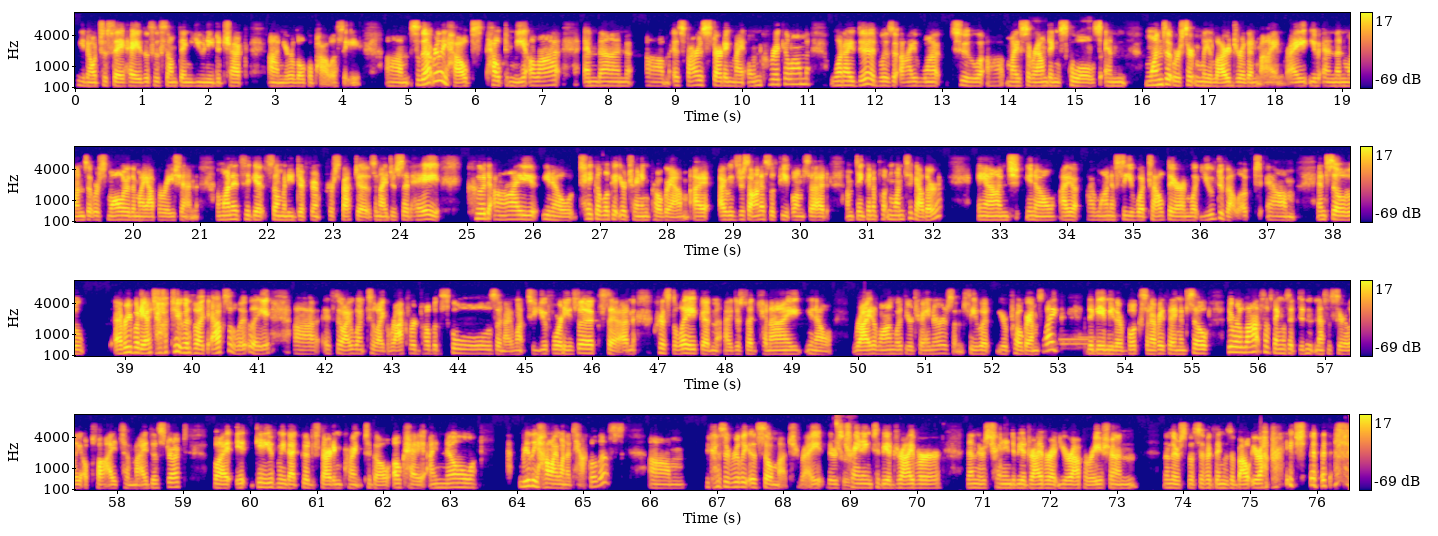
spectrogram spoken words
you know to say hey this is something you need to check on your local policy. Um, so that really helps helped me a lot. And then um, as far as starting my own curriculum, what I did was I went to uh, my surrounding schools and ones that were certainly larger than mine, right? And then ones that were smaller than my operation. I wanted to get so many different perspectives. And I just said, hey, could I, you know, take a look at your training program? I, I was just honest with people and said, I'm thinking of putting one together and you know i i want to see what's out there and what you've developed um and so everybody i talked to was like absolutely. Uh so i went to like rockford public schools and i went to u46 and crystal lake and i just said can i you know ride along with your trainers and see what your program's like? They gave me their books and everything and so there were lots of things that didn't necessarily apply to my district but it gave me that good starting point to go, okay, I know really how I want to tackle this. Um, because there really is so much, right? There's sure. training to be a driver, then there's training to be a driver at your operation, then there's specific things about your operation,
